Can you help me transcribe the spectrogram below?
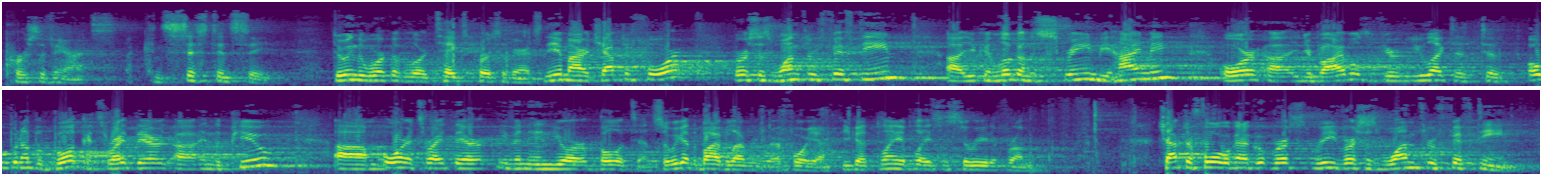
perseverance, a consistency. Doing the work of the Lord takes perseverance. Nehemiah chapter 4, verses 1 through 15. Uh, you can look on the screen behind me or uh, in your Bibles. If you like to, to open up a book, it's right there uh, in the pew, um, or it's right there even in your bulletin. So we got the Bible everywhere for you. You got plenty of places to read it from. Chapter 4, we're going to verse, read verses 1 through 15.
